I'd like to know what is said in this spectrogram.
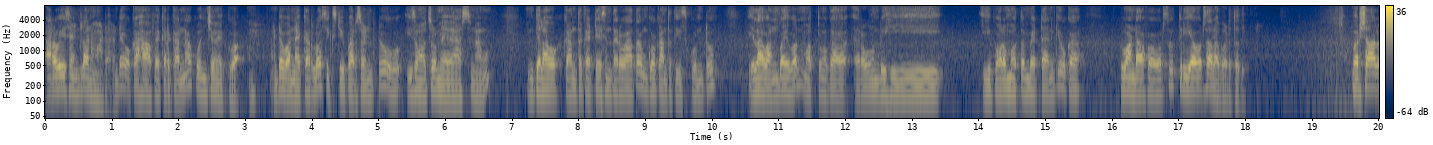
అరవై సెంట్లు అనమాట అంటే ఒక హాఫ్ ఎకర్ కన్నా కొంచెం ఎక్కువ. అంటే వన్ ఎకర్లో సిక్స్టీ పర్సెంట్ ఈ సంవత్సరం మేము వేస్తున్నాము. ఇంకెలా ఒక కంత కట్టేసిన తర్వాత ఇంకొక కంత తీసుకుంటూ ఇలా వన్ బై వన్ మొత్తం ఒక అరౌండ్ ఈ ఈ పొలం మొత్తం పెట్టడానికి ఒక two and half hours three hours అలా పడుతుంది. వర్షాలు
